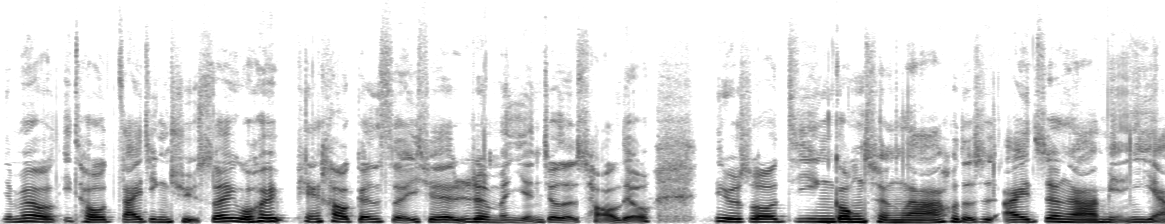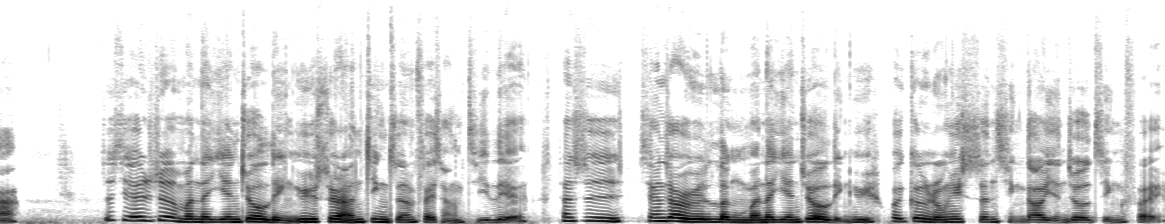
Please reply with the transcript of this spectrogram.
也没有一头栽进去，所以我会偏好跟随一些热门研究的潮流，例如说基因工程啦，或者是癌症啊、免疫啊这些热门的研究领域，虽然竞争非常激烈，但是相较于冷门的研究领域，会更容易申请到研究经费。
